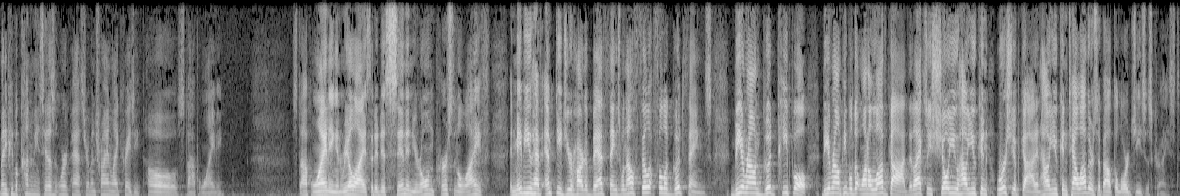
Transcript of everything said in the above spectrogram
Many people come to me and say, It doesn't work, Pastor. I've been trying like crazy. Oh, stop whining. Stop whining and realize that it is sin in your own personal life. And maybe you have emptied your heart of bad things. Well, now fill it full of good things. Be around good people. Be around people that want to love God, that'll actually show you how you can worship God and how you can tell others about the Lord Jesus Christ.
